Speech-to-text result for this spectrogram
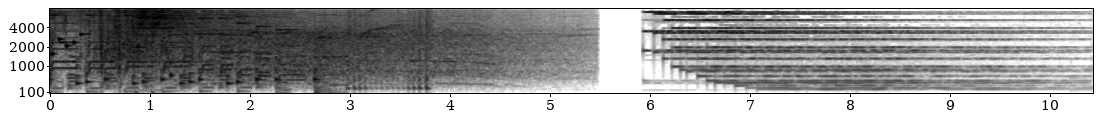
요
